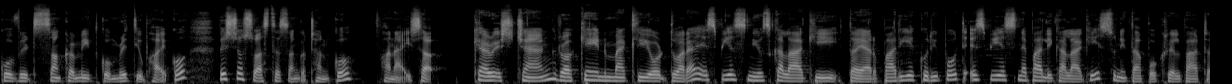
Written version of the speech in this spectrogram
कोभिड संक्रमितको मृत्यु भएको विश्व स्वास्थ्य संगठनको भनाइ छ। क्यारिस च्याङ र केन म्याक्लियोडद्वारा एसपीएस न्युजका लागि तयार पारिएको रिपोर्ट एसपीएस नेपालीका लागि सुनिता पोखरेलबाट।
